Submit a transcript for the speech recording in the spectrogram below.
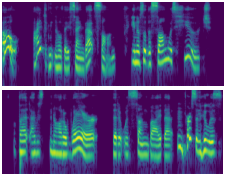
oh, I didn't know they sang that song. You know, so the song was huge, but I was not aware that it was sung by that mm. person who was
